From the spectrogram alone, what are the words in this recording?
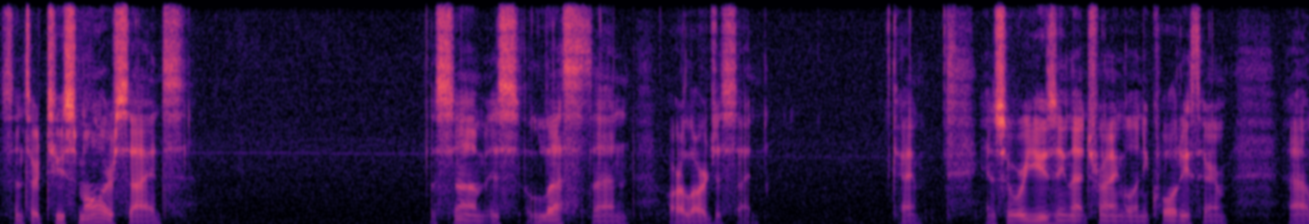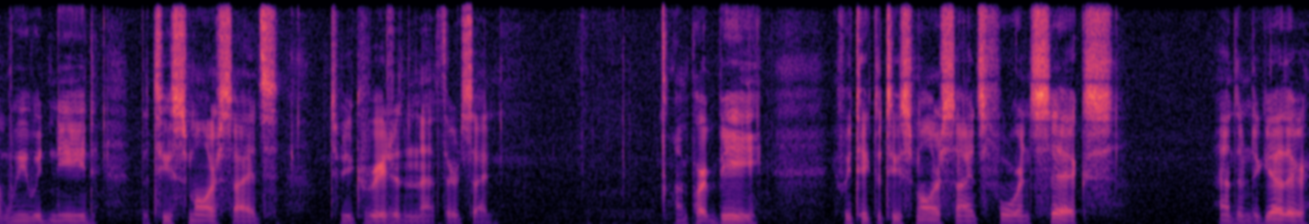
Since our two smaller sides, the sum is less than our largest side. Okay, and so we're using that triangle inequality theorem. Uh, we would need the two smaller sides to be greater than that third side. On part B, we take the two smaller sides, 4 and 6, add them together,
